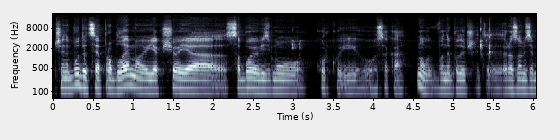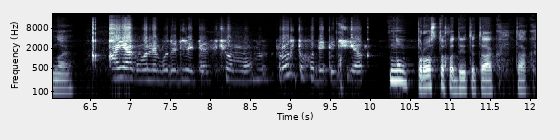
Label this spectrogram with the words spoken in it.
Чи не буде це проблемою, якщо я з собою візьму курку і гусака? Ну вони будуть жити разом зі мною. А як вони будуть жити? В чому? Просто ходити чи як? Ну просто ходити так, так.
